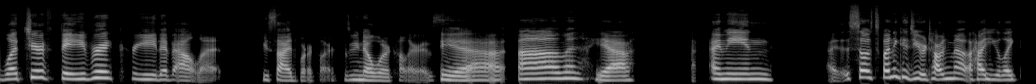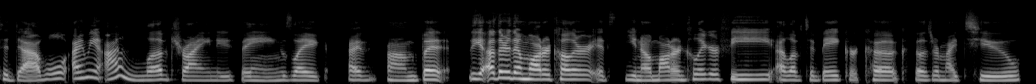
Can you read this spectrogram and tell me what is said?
what's your favorite creative outlet besides watercolor? Because we know watercolor is. yeah. Um, yeah. I mean, so it's funny because you were talking about how you like to dabble. I mean, I love trying new things. Like I've um, but the other than watercolor, it's you know, modern calligraphy. I love to bake or cook. Those are my two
